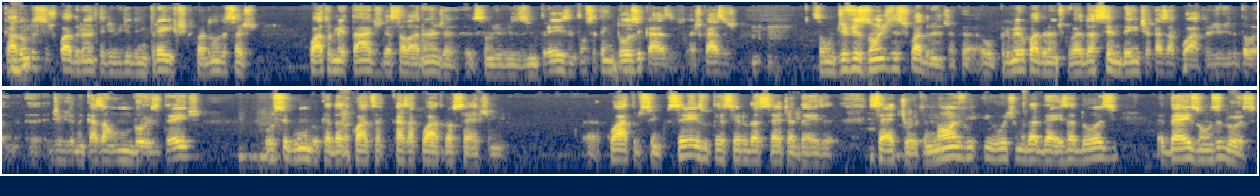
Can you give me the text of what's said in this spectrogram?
Cada um desses quadrantes é dividido em três, cada um dessas quatro metades dessa laranja são divididos em três, então você tem 12 casas. As casas são divisões. A ca- O primeiro quadrante, que vai do ascendente à casa 4, é dividido, pela, dividido em casa 1, 2 e 3. O segundo, que é da casa 4 ao 7, em é, 4, 5, 6. O terceiro, da 7 a 10, é 7, 8 e 9. E o último, da 10 a 12, é 10, 11 e 12.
